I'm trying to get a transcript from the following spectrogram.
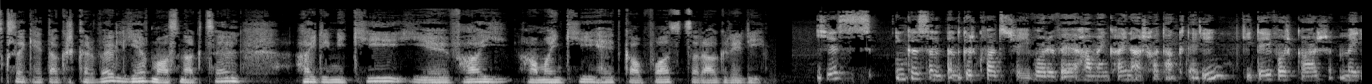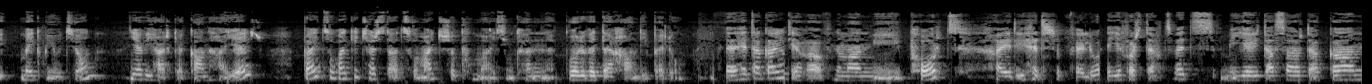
սկսեք հետաքրքրվել և մասնակցել հայրենիքի և հայ համայնքի հետ կապված ծրագրերի: Ես ինքս ընդգրկված չէի որևէ համայնքային աշխատանքների: Գիտեի, որ կար մեկ միություն և իհարկե կան հայեր, բայց ուղղակի չէր ստացվում այդ շփումը որևէ տեղ հանդիպելու: Հետագայում եղավ նման մի փորձ հայերի հետ շփվելու, երբ որ ստեղծվեց մի երիտասարդական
